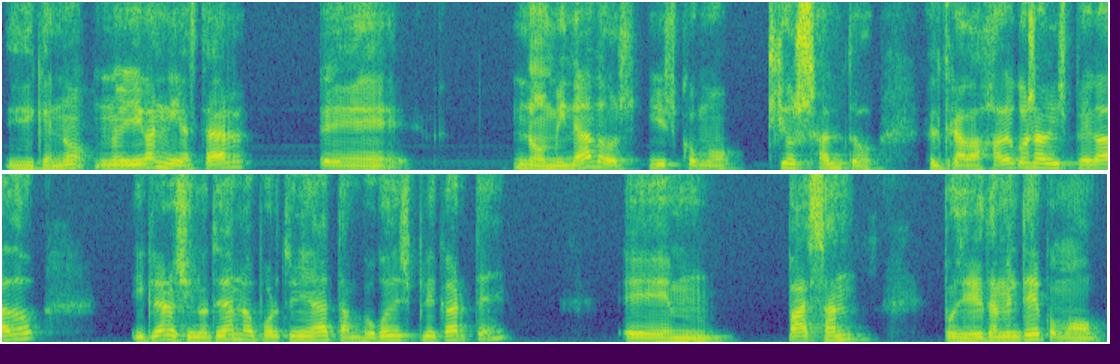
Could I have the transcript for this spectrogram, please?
y que no, no llegan ni a estar eh, nominados. Y es como, Dios santo, el trabajado que os habéis pegado. Y claro, si no te dan la oportunidad tampoco de explicarte, eh, pasan pues directamente como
